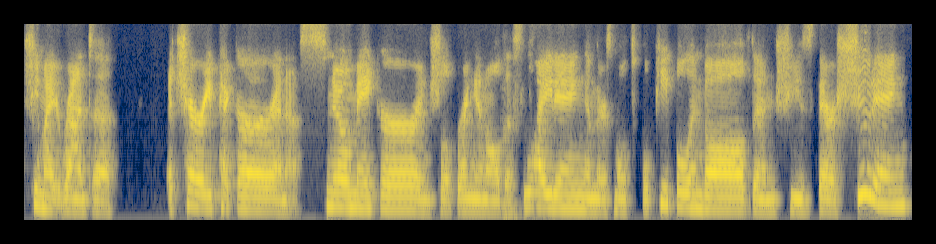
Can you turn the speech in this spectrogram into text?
she might rent a a cherry picker and a snowmaker and she'll bring in all this lighting and there's multiple people involved and she's there shooting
